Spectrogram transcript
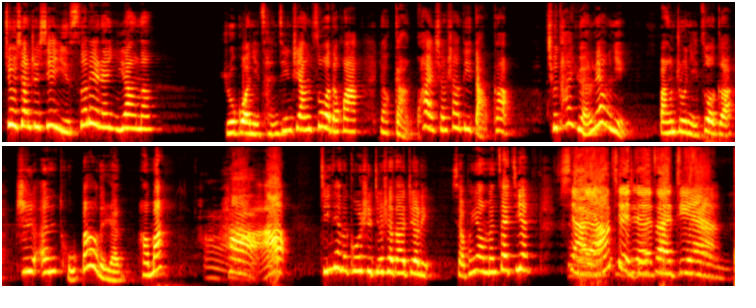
就像这些以色列人一样呢？如果你曾经这样做的话，要赶快向上帝祷告，求他原谅你，帮助你做个知恩图报的人，好吗？好，今天的故事就说到这里，小朋友们再见，小羊姐姐再见。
